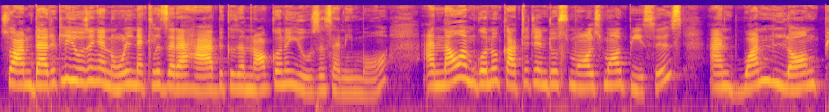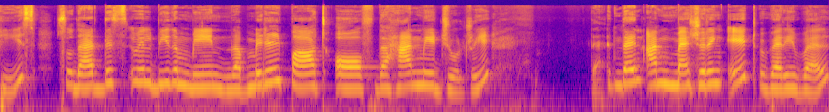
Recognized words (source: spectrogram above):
So I'm directly using an old necklace that I have because I'm not going to use this anymore. And now I'm going to cut it into small small pieces and one long piece so that this will be the main, the middle part of the handmade jewelry then I'm measuring it very well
